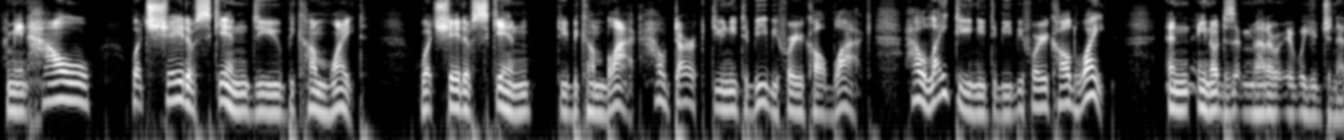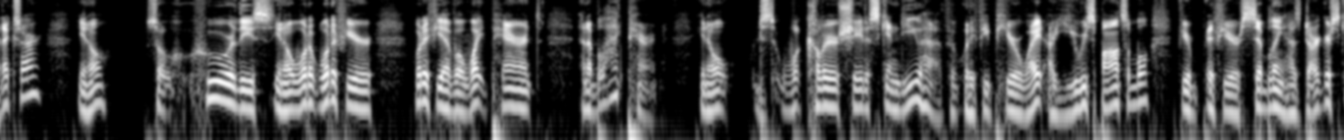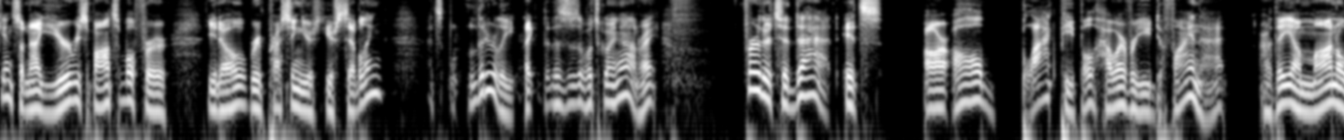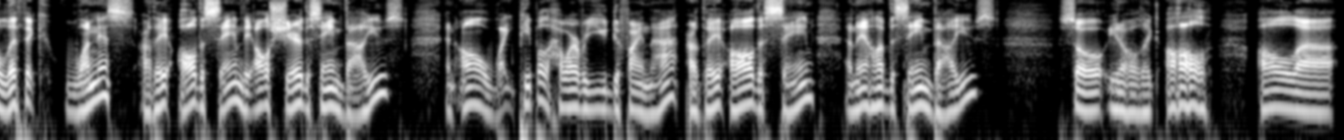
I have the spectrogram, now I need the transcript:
I mean, how, what shade of skin do you become white? What shade of skin do you become black? How dark do you need to be before you're called black? How light do you need to be before you're called white? And, you know, does it matter what your genetics are? You know, so who are these, you know, what, what if you're, what if you have a white parent and a black parent? You know, just what color shade of skin do you have? What if you pure white? Are you responsible if your if your sibling has darker skin? So now you're responsible for you know repressing your your sibling. That's literally like this is what's going on, right? Further to that, it's are all black people, however you define that, Are they a monolithic oneness? Are they all the same? They all share the same values? And all white people, however you define that, are they all the same and they all have the same values? So, you know, like all all uh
